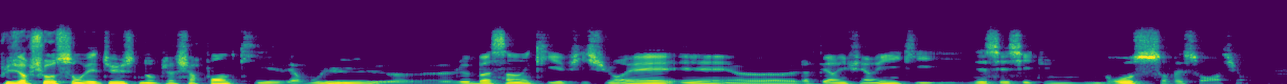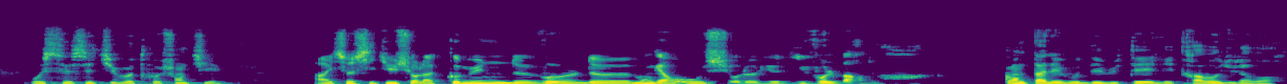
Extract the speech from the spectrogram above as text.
plusieurs choses sont vétustes, donc la charpente qui est vermoulue, euh, le bassin qui est fissuré et euh, la périphérie qui nécessite une grosse restauration. Où se situe votre chantier? Alors, il se situe sur la commune de, Vol de Montgarou, sur le lieu dit Volbardou. Quand allez-vous débuter les travaux du lavoir?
